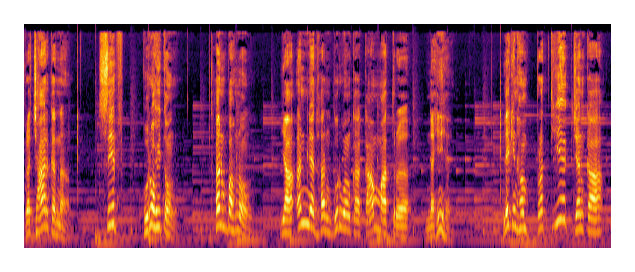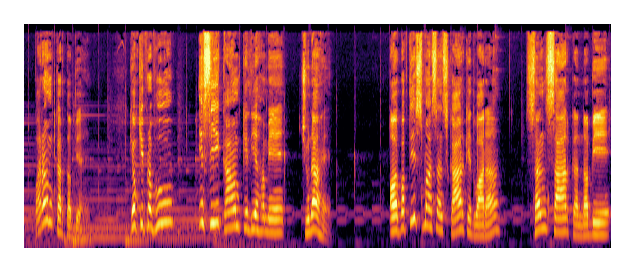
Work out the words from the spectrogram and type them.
प्रचार करना सिर्फ़ पुरोहितों धर्म बहनों या अन्य धर्म गुरुओं का काम मात्र नहीं है। लेकिन हम प्रत्येक जन का परम कर्तव्य है, क्योंकि प्रभु इसी काम के लिए हमें चुना है और बपतिस्मा संस्कार के द्वारा संसार का नबी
